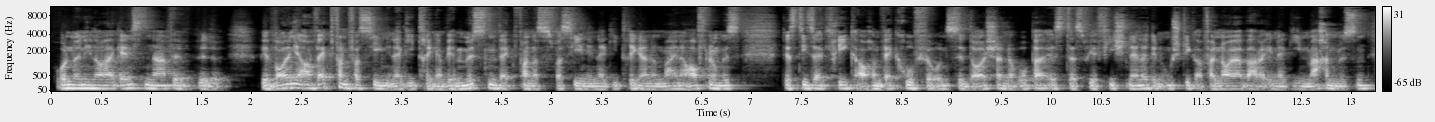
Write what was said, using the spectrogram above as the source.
Und wenn ich noch ergänzen darf, wir, wir, wollen ja auch weg von fossilen Energieträgern. Wir müssen weg von fossilen Energieträgern. Und meine Hoffnung ist, dass dieser Krieg auch ein Weckruf für uns in Deutschland, Europa ist, dass wir viel schneller den Umstieg auf erneuerbare Energien machen müssen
